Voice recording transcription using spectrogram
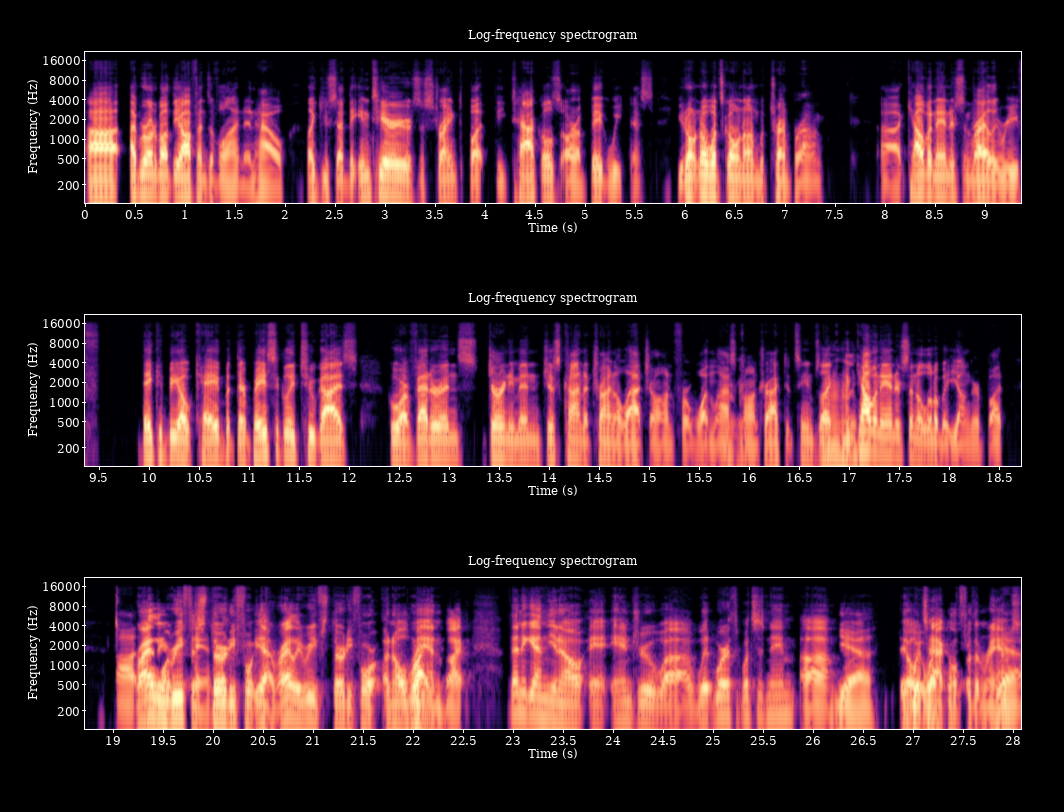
Uh, I wrote about the offensive line and how, like you said, the interior is a strength, but the tackles are a big weakness. You don't know what's going on with Trent Brown. Uh, Calvin Anderson, Riley Reiff, they could be okay, but they're basically two guys who are veterans, journeymen, just kind of trying to latch on for one last mm-hmm. contract, it seems like. Mm-hmm. Calvin Anderson, a little bit younger, but uh, Riley Reiff is 34. Yeah, Riley Reiff's 34, an old right. man, but then again, you know, a- Andrew uh, Whitworth, what's his name? Um, yeah, the old Whitworth. tackle for the Rams. Yeah.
